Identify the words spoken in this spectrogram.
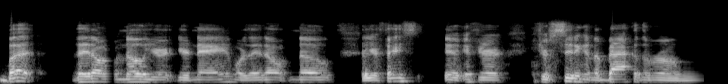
but they don't know your your name or they don't know your face if you're if you're sitting in the back of the room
